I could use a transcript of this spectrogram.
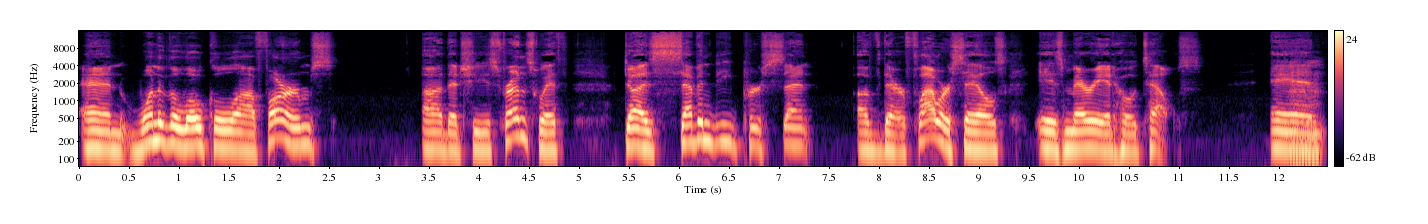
And one of the local uh, farms uh, that she's friends with does 70% of their flower sales is Marriott hotels. And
